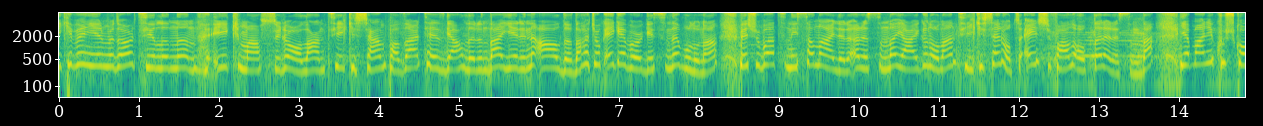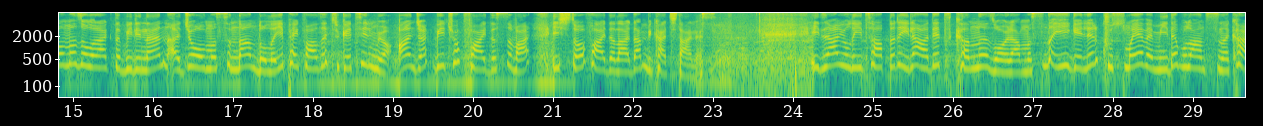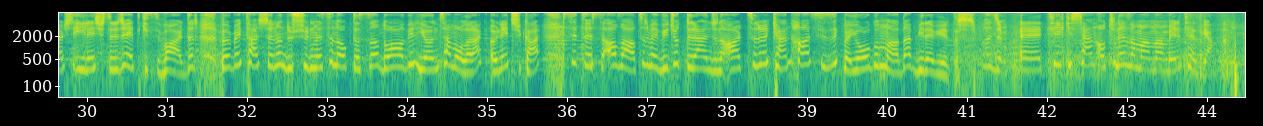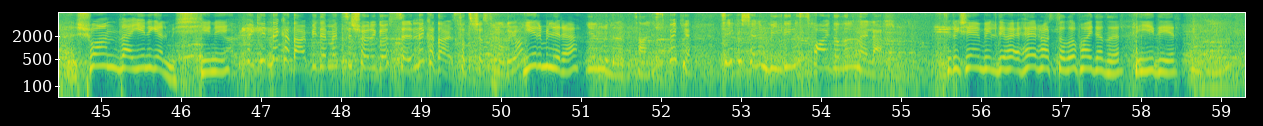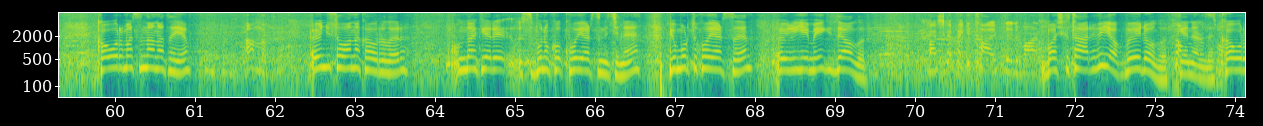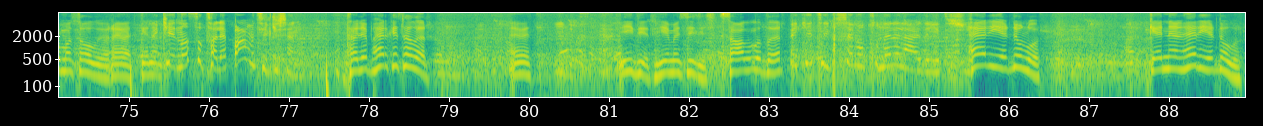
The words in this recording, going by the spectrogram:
2024 yılının ilk mahsulü olan tilkişen pazar tezgahlarında yerini aldı. Daha çok Ege bölgesinde bulunan ve Şubat-Nisan ayları arasında yaygın olan tilkişen otu en şifalı otlar arasında. Yabani kuşkonmaz olarak da bilinen acı olmasından dolayı pek fazla tüketilmiyor. Ancak birçok faydası var. İşte o faydalardan birkaç tanesi. İdrar yolu iltihapları ile adet kanı zorlanmasında iyi gelir. Kusmaya ve mide bulantısına karşı iyileştirici etkisi vardır. Böbrek taşlarının düşürülmesi noktasına doğal bir yöntem olarak öne çıkar. Stresi azaltır ve vücut direncini artırırken halsizlik ve yorgunluğa da birebirdir. Ablacığım, e, tilkişen otu ne zamandan beri tezgahta? Şu anda yeni gelmiş. Yeni. Peki ne kadar bir demeti şöyle gösterin ne kadar satışa sunuluyor? 20 lira. 20 lira bir tanesi. Peki tilkişenin bildiğiniz faydaları neler? Trikşeyin bildiği her hastalığı faydadır. iyidir. Kavurmasını anlatayım. Anlatın. Önce soğana kavrulur. Ondan kere bunu ko- koyarsın içine. Yumurta koyarsın. Öyle yemeği güzel olur. Başka peki tarifleri var mı? Başka tarifi yok. Böyle olur Kavurması genelde. olur. Kavurması oluyor. Evet genelde. Peki nasıl talep var mı tilkişenin? Talep herkes alır. Evet. İyidir. Yemesidir. Sağlıklıdır. Peki tilkişen otu nerelerde yetişiyor? Her yerde olur. Genel her yerde olur.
